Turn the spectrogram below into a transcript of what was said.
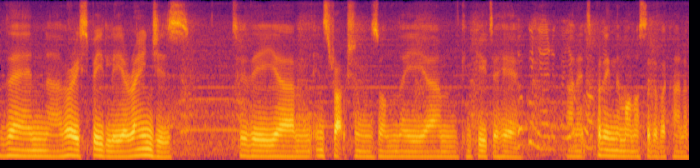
then uh, very speedily arranges to the um, instructions on the um, computer here. And it's putting them on a sort of a kind of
